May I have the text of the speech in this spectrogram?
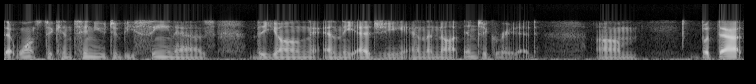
that wants to continue to be seen as the young and the edgy and the not integrated. Um, but that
